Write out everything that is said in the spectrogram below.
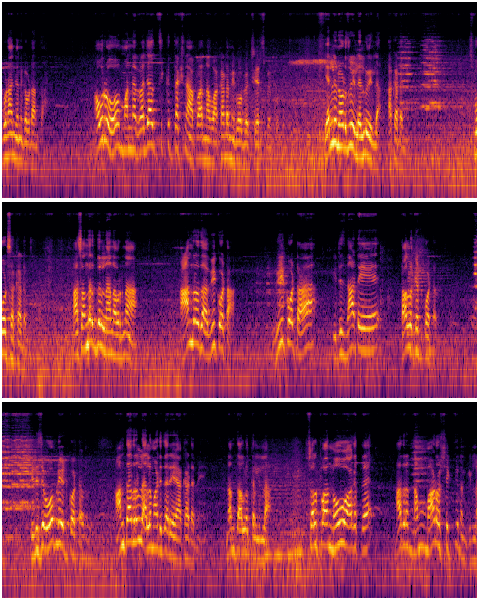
ಗುಣಾಂಜನ ಗೌಡ ಅಂತ. ಅವರು ಮೊನ್ನೆ ರಜಾ ಸಿಕ್ಕಿದ ತಕ್ಷಣ, ಅಪ್ಪ, ನಾವು ಅಕಾಡೆಮಿಗೆ ಹೋಗ್ಬೇಕು, ಸೇರಿಸ್ಬೇಕು. ಎಲ್ಲಿ ನೋಡಿದ್ರು ಇಲ್ಲೆಲ್ಲೂ ಇಲ್ಲ ಅಕಾಡೆಮಿ, ಸ್ಪೋರ್ಟ್ಸ್ ಅಕಾಡೆಮಿ. ಆ ಸಂದರ್ಭದಲ್ಲಿ ನಾನು ಅವ್ರನ್ನ, ಆಂಧ್ರದ Vikota Vikota it is not a taluk head quarter it is a hobli head quarter ಅಂಥದ್ರಲ್ಲಿ ಅಲ್ಲಿ ಮಾಡಿದ್ದಾರೆ ಅಕಾಡೆಮಿ. ನಮ್ಮ ತಾಲೂಕಲ್ಲಿಲ್ಲ. ಸ್ವಲ್ಪ ನೋವು ಆಗುತ್ತೆ, ಆದರೆ ನಮ್ಮ ಮಾಡೋ ಶಕ್ತಿ ನಮಗಿಲ್ಲ.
